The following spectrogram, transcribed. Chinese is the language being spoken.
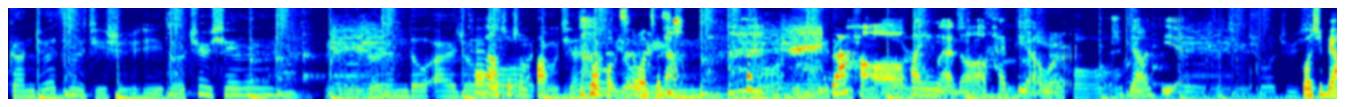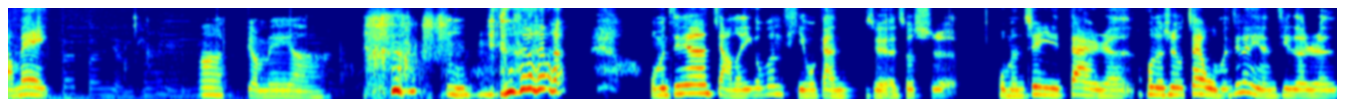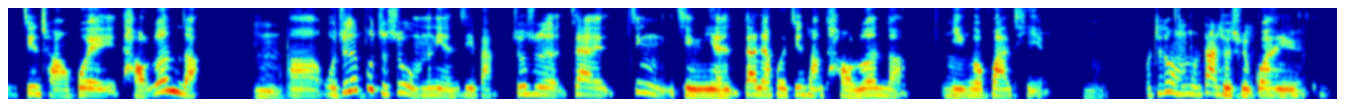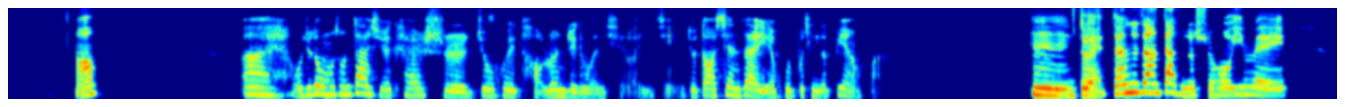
感觉自己是一个巨星，每个人都爱着开场是什么？话有钱我又知道我知道大家好，欢迎来到 Happy Hour，我是表姐。我是表妹，啊，表妹呀、嗯，我们今天讲的一个问题，我感觉就是我们这一代人，或者是在我们这个年纪的人，经常会讨论的。嗯啊、我觉得不只是我们的年纪吧，就是在近几年大家会经常讨论的一嗯个话题，嗯，我觉得我们从大学就是关于啊，哎，我觉得我们从大学开始就会讨论这个问题了，已经就到现在也会不停的变化。嗯，对。但是在大学的时候，因为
